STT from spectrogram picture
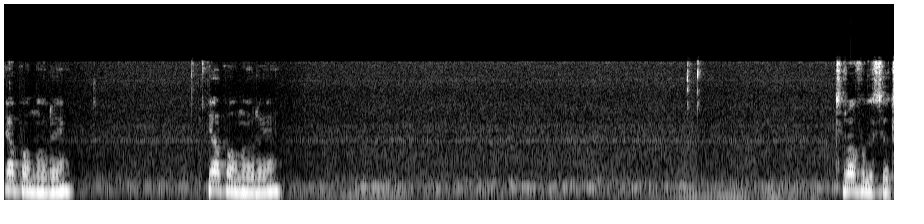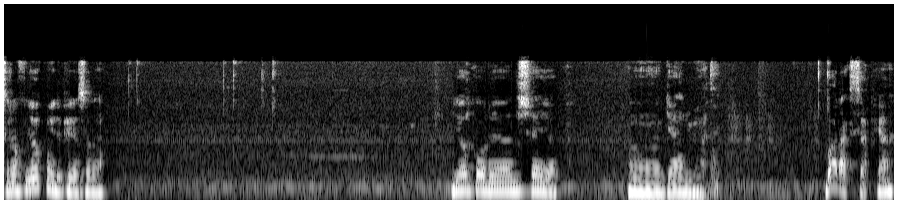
Yap onu oraya. Yap onu oraya. Truffle istiyor. Truffle yok muydu piyasada? Yap oraya bir şey yap. Ha, gelmiyor. Baraks yap ya.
